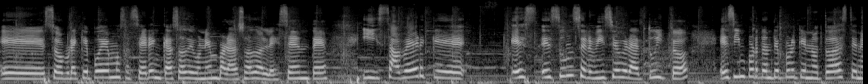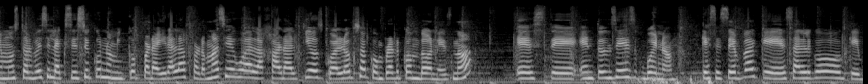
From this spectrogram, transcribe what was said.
eh, sobre qué podemos hacer en caso de un embarazo adolescente y saber que es, es, un servicio gratuito, es importante porque no todas tenemos tal vez el acceso económico para ir a la farmacia de Guadalajara, al kiosco, al Oxxo a comprar condones, ¿no? Este, entonces, bueno, que se sepa que es algo que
